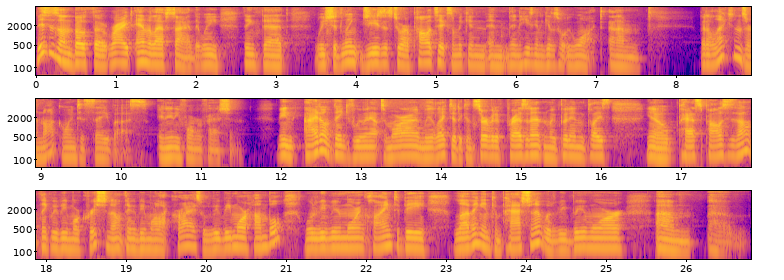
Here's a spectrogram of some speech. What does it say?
this is on both the right and the left side that we think that we should link Jesus to our politics and we can, and then he's going to give us what we want. Um, but elections are not going to save us in any form or fashion. I mean, I don't think if we went out tomorrow and we elected a conservative president and we put in place, you know, past policies, I don't think we'd be more Christian. I don't think we'd be more like Christ. Would we be more humble? Would we be more inclined to be loving and compassionate? Would we be more um, um,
